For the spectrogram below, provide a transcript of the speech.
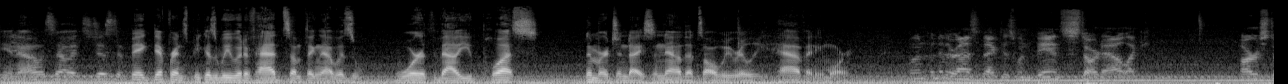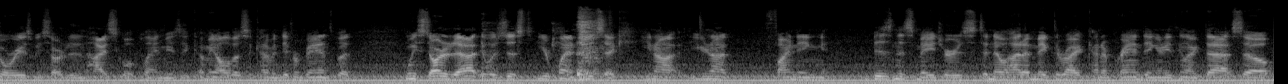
you know? So it's just a big difference because we would have had something that was worth value plus the merchandise, and now that's all we really have anymore. Well, another aspect is when bands start out, like our story is we started in high school playing music. I mean, all of us are kind of in different bands, but when we started out, it was just you're playing music. You're not you're not finding business majors to know how to make the right kind of branding or anything like that. So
